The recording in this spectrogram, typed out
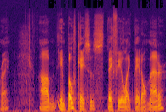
right? Um, in both cases, they feel like they don't matter,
